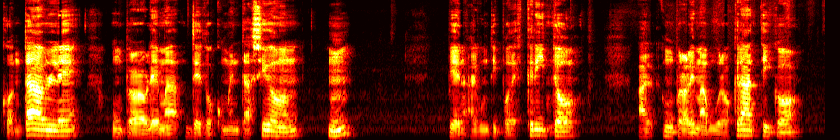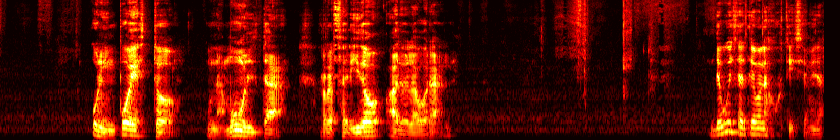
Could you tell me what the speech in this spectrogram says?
contable, un problema de documentación, bien, algún tipo de escrito, algún problema burocrático, un impuesto, una multa referido a lo laboral. De vuelta al tema de la justicia, mira.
